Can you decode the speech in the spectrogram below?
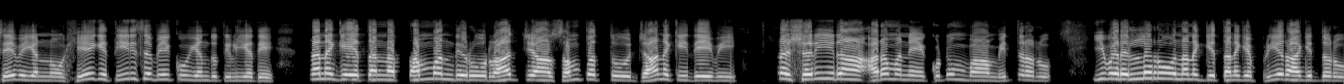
ಸೇವೆಯನ್ನು ಹೇಗೆ ತೀರಿಸಬೇಕು ಎಂದು ತಿಳಿಯದೆ ತನಗೆ ತನ್ನ ತಮ್ಮಂದಿರು ರಾಜ್ಯ, ಸಂಪತ್ತು, ಜಾನಕಿ ದೇವಿ, ತನ್ನ ಶರೀರ, ಅರಮನೆ, ಕುಟುಂಬ, ಮಿತ್ರರು ಇವರೆಲ್ಲರೂ ನನಗೆ ತನಗೆ ಪ್ರಿಯರಾಗಿದ್ದರು.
